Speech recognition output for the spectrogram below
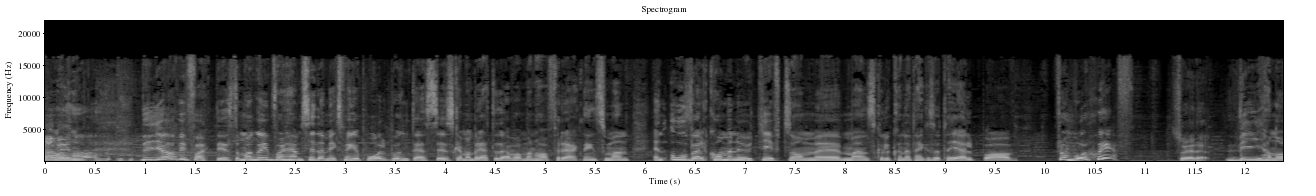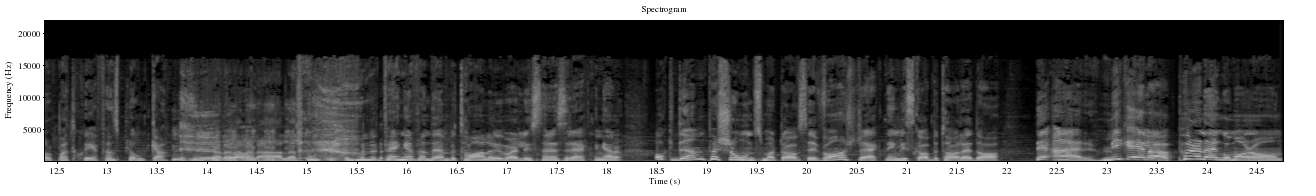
Ja! Det gör vi faktiskt. Om man går in på vår hemsida mixmegapol.se så kan man berätta där vad man har för räkning. Som man, en ovälkommen utgift som eh, man skulle kunna tänka sig att ta hjälp av från vår chef. Så är det. Vi har norpat chefens plånka. Med pengar från den betalar vi våra lyssnares räkningar. Och den person som har hört av sig vars räkning vi ska betala idag, det är Mikaela Purranen. God morgon!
